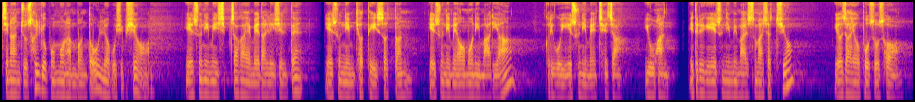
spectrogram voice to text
지난주 설교 본문 한번 떠올려 보십시오. 예수님이 십자가에 매달리실 때 예수님 곁에 있었던 예수님의 어머니 마리아, 그리고 예수님의 제자 요한, 이들에게 예수님이 말씀하셨지요? 여자여 보소서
